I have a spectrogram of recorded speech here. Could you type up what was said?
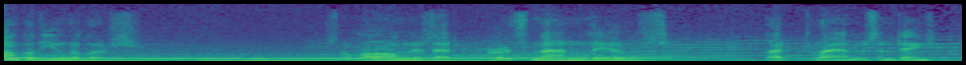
Conquer the universe. So long as that Earthman lives, that plan is in danger.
